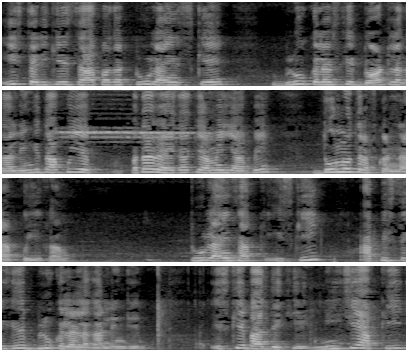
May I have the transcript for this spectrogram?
इस तरीके से आप अगर टू लाइन्स के ब्लू कलर के डॉट लगा लेंगे तो आपको ये पता रहेगा कि हमें यहाँ पे दोनों तरफ़ करना है आपको ये काम। टू लाइंस आप इसकी, आप इस तरीके से ब्लू कलर लगा लेंगे। इसके बाद देखिए, नीचे आपकी,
